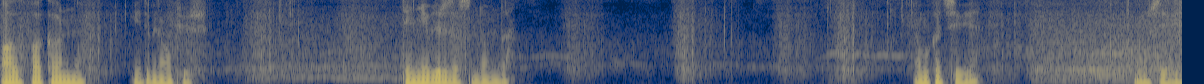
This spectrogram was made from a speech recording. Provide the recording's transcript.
Alfa Karno 7600. Deneyebiliriz aslında onu da. Ya bu kaç seviye? 10 seviye.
